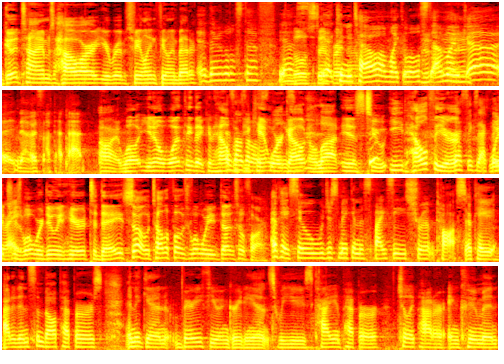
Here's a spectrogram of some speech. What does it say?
Good times. How are your ribs feeling? Feeling better? Uh, They're a little stiff. Yes. little stiff yeah, right can you tell? I'm like a little stiff. I'm like, uh, no, it's not that bad. All right. Well, you know, one thing that can help As if you I can't work out a lot is to eat healthier. That's exactly Which right. is what we're doing here today. So tell the folks what we've done so far. Okay, so we're just making the spicy shrimp toss. Okay, mm-hmm. added in some bell peppers, and again, very few ingredients. We use cayenne pepper, chili powder, and cumin.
